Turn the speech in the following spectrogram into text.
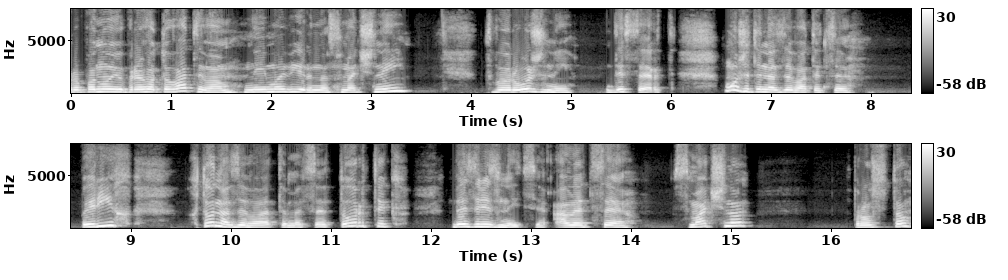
Пропоную приготувати вам неймовірно смачний творожний десерт. Можете називати це пиріг, хто називатиме це тортик, без різниці. Але це смачно, просто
